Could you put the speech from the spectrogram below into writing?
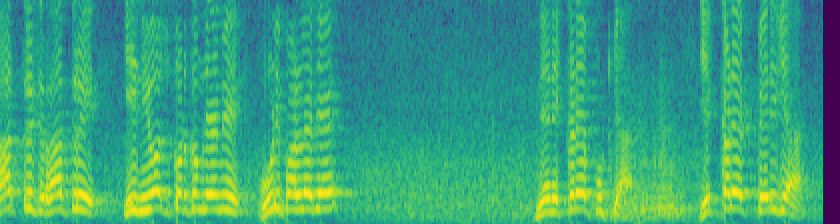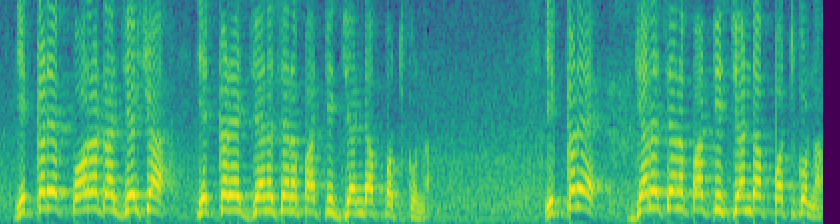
రాత్రికి రాత్రి ఈ నియోజకవర్గంలో ఏమి ఊడిపడలేదే. నేను ఇక్కడే పుట్టా ఇక్కడే పెరిగా ఇక్కడే పోరాటాలు చేశా ఇక్కడే జనసేన పార్టీ జెండా పట్టుకున్నా. ఇక్కడే జనసేన పార్టీ జెండా పట్టుకున్నా.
